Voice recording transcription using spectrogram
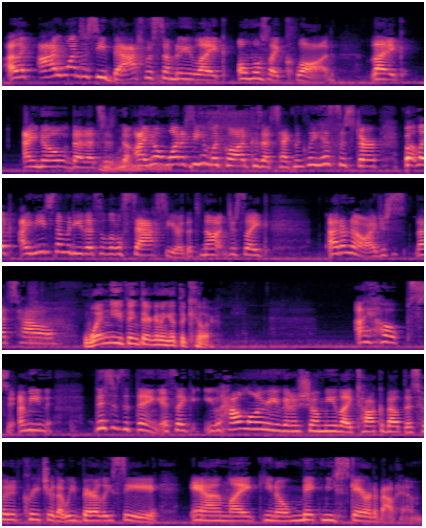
I like. I want to see Bash with somebody like almost like Claude. Like I know that that's his. No, I don't want to see him with Claude because that's technically his sister. But like, I need somebody that's a little sassier. That's not just like. I don't know. I just that's how. When do you think they're going to get the killer? I hope. So. I mean, this is the thing. It's like, you, how long are you going to show me like talk about this hooded creature that we barely see, and like you know make me scared about him?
